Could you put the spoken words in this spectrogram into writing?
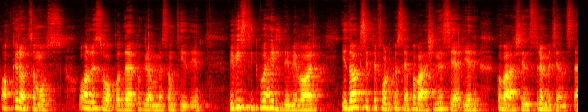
akkurat som oss. Og alle så på det programmet samtidig. Vi visste ikke hvor heldige vi var. I dag sitter folk og ser på hver sine serier på hver sin strømmetjeneste.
